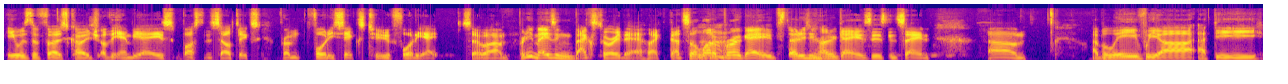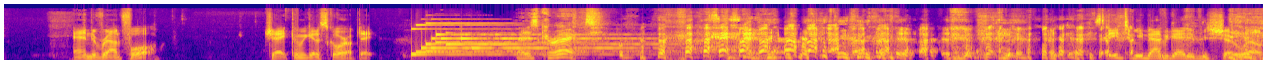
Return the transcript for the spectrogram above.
He was the first coach of the NBA's Boston Celtics from 46 to 48. So, um, pretty amazing backstory there. Like, that's a lot of pro games. 3,200 games is insane. Um, I believe we are at the end of round four. Jake, can we get a score update? That is correct. Seem to be navigating this show well.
